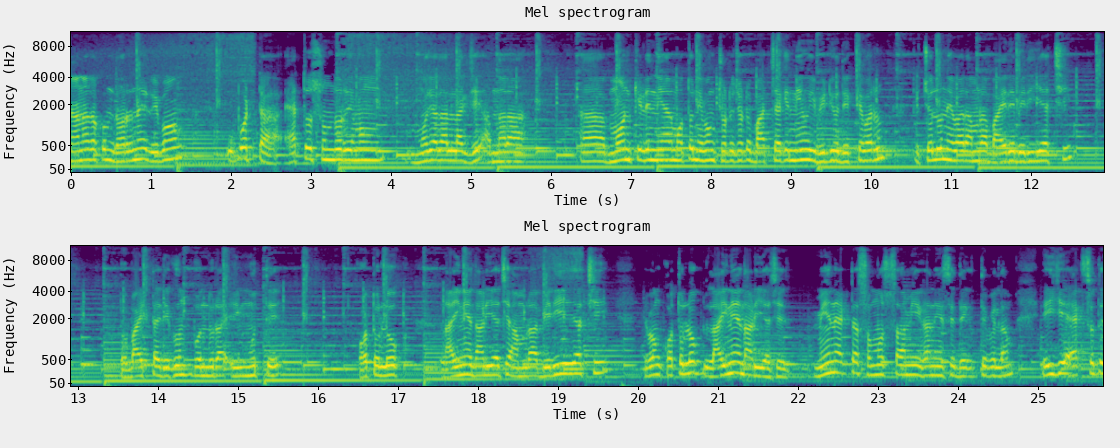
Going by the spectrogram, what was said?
নানা রকম ধরনের এবং উপরটা এত সুন্দর এবং মজাদার লাগছে। আপনারা মন কেড়ে নেওয়ার মতন এবং ছোট ছোট বাচ্চাকে নিয়েও এই ভিডিও দেখতে পারুন। তো চলুন এবার আমরা বাইরে বেরিয়ে যাচ্ছি। তো বাইকটা দেখুন বন্ধুরা, এই মুহূর্তে কত লোক লাইনে দাঁড়িয়ে আছে, আমরা বেরিয়ে যাচ্ছি এবং কত লোক লাইনে দাঁড়িয়ে আছে। মেন একটা সমস্যা আমি এখানে এসে দেখতে পেলাম। এই যে একসাথে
